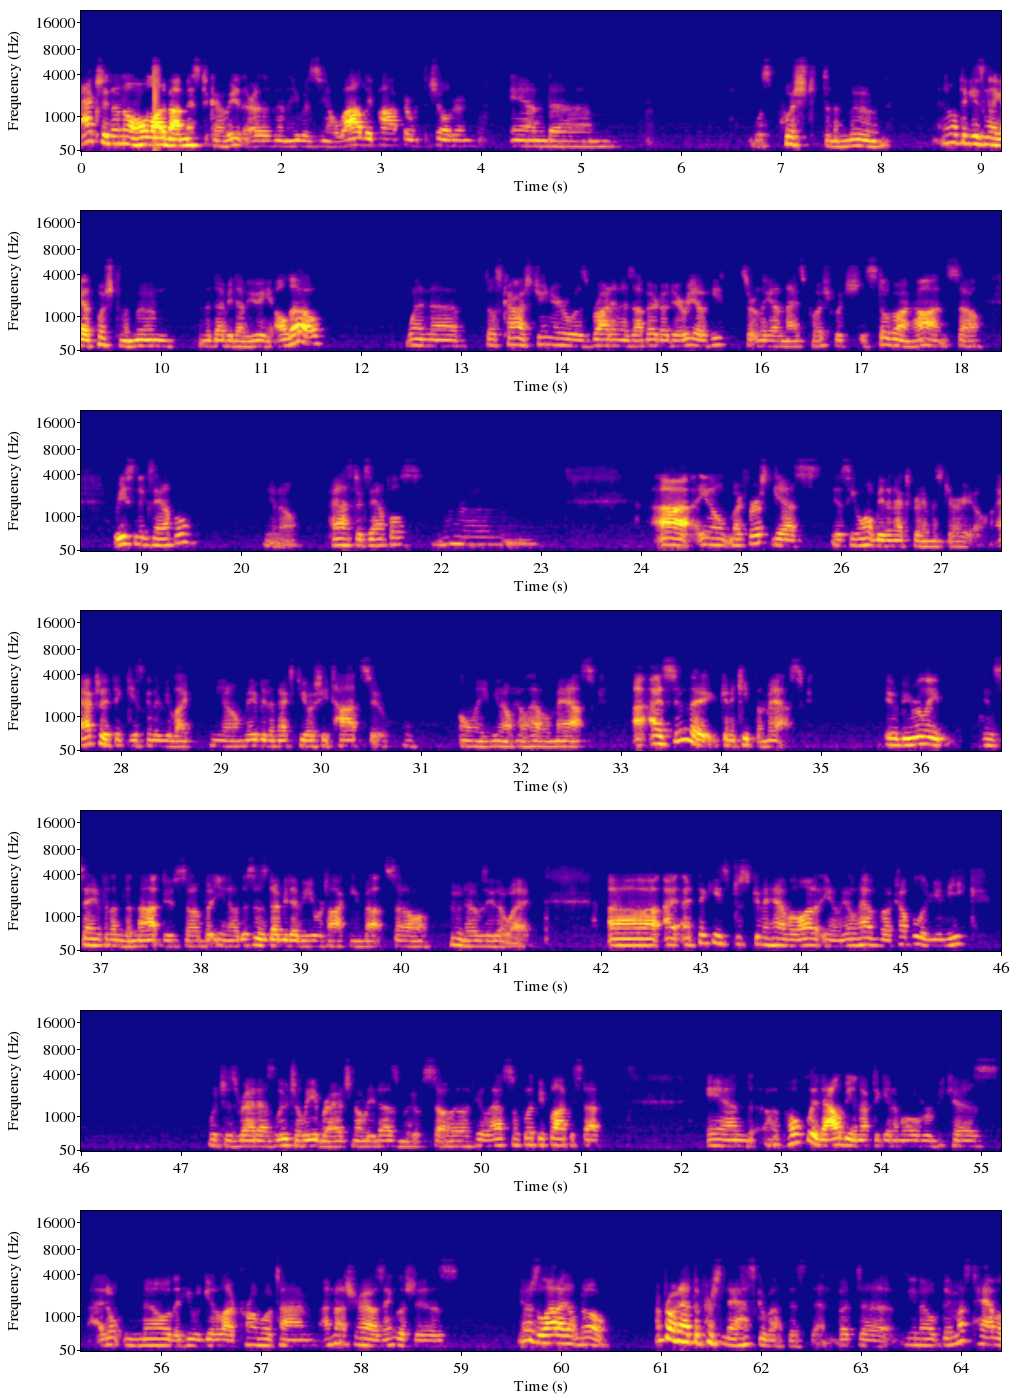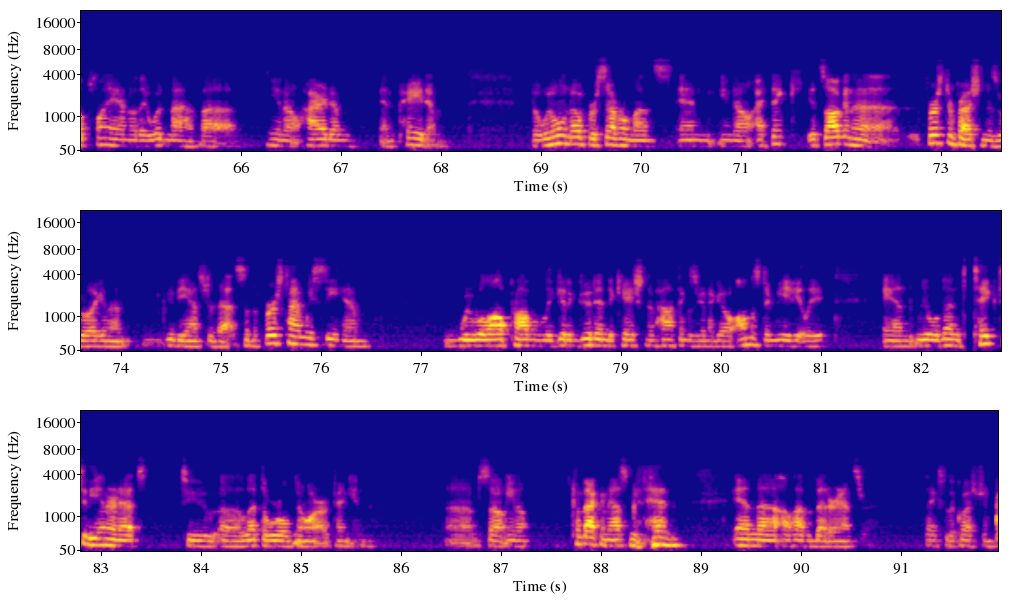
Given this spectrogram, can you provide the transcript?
I actually don't know a whole lot about Mistico either, other than he was, you know, wildly popular with the children and um, was pushed to the moon. I don't think he's going to get pushed to the moon in the WWE. Although, when uh, Dos Caras Jr. was brought in as Alberto Del Rio, he certainly got a nice push, which is still going on. So, recent example, you know, past examples. Mm, uh, you know, my first guess is he won't be the next Rey Mysterio. I actually think he's going to be like, you know, maybe the next Yoshitatsu, only, you know, he'll have a mask. I, I assume they're going to keep the mask. It would be really insane for them to not do so, but, you know, this is WWE we're talking about, so who knows either way. Uh, I, I think he's just going to have a lot of, you know, he'll have a couple of unique, which is read as lucha libre, which nobody does move, so he'll have some flippy floppy stuff and hopefully that'll be enough to get him over because I don't know that he would get a lot of promo time. I'm not sure how his English is. You know, there's a lot I don't know. I'm probably not the person to ask about this then, but uh, you know, they must have a plan or they wouldn't have, uh, you know, hired him and paid him. But we won't know for several months, and you know, I think it's all gonna. First impression is really gonna be the answer to that. So the first time we see him, we will all probably get a good indication of how things are gonna go almost immediately and we will then take to the internet to uh, let the world know our opinion. Um, so, you know, come back and ask me then, and uh, I'll have a better answer. Thanks for the question.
